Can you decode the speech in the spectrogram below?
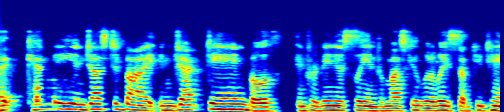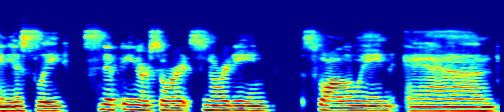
It can be ingested by injecting both intravenously, intramuscularly, subcutaneously, sniffing or snorting, swallowing, and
